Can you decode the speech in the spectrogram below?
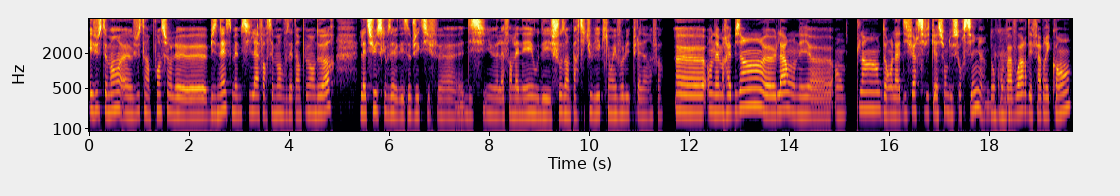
Et justement, euh, juste un point sur le business, même si là forcément vous êtes un peu en dehors. Là-dessus, est-ce que vous avez des objectifs euh, d'ici euh, la fin de l'année ou des choses en particulier qui ont évolué depuis la dernière fois? Euh, on aimerait bien. Euh, là, on est euh, en plein dans la diversification du sourcing. Donc, on mhm. va voir des fabricants,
